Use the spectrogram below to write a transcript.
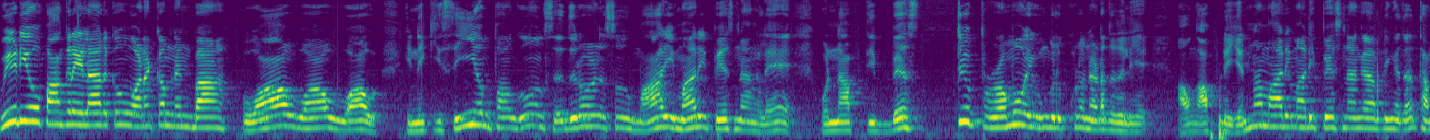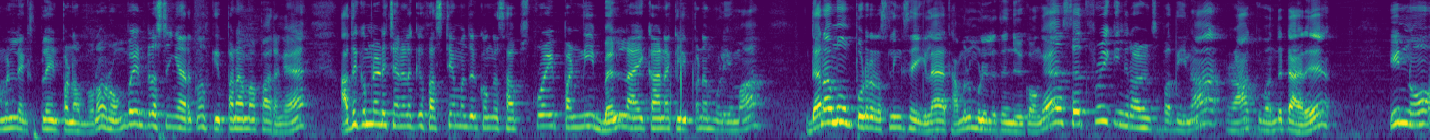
வீடியோ பார்க்குற எல்லாருக்கும் வணக்கம் நண்பா. Wow wow wow. இன்னைக்கு சிஎம் பாங்கும் செதுரோல்ஸும் மாறி மாறி பேசினாங்களே. One of the best promo இவங்களுக்குள்ளே நடந்ததுலையே அவங்க அப்படி என்ன மாறி மாறி பேசினாங்க அப்படிங்கிறத தமிழில் எக்ஸ்பிளைன் பண்ண போகிறோம் ரொம்ப இன்ட்ரெஸ்டிங்காக இருக்கும். ஸ்கிப் பண்ணாமல் பாருங்கள் அதுக்கு முன்னாடி சேனலுக்கு ஃபஸ்ட் டைம் வந்துருக்கோங்க சப்ஸ்கிரைப் பண்ணி பெல் ஐக்கானை கிளிக் பண்ண மூலியமா தினமும் போடுற ரெஸ்லிங் செய்களை தமிழ் மொழியில் தெரிஞ்சுக்கோங்க. செத் ஃப்ரீ கிங் ராயல்ஸ் பார்த்தீங்கன்னா ராக் வந்துட்டார். இன்னும்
